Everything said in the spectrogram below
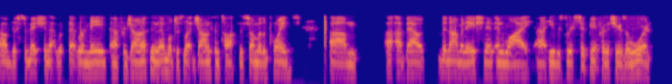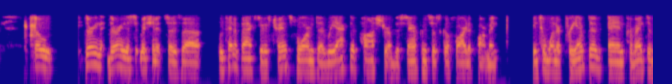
of the submission that, w- that were made uh, for Jonathan. And then we'll just let Jonathan talk to some of the points um, uh, about the nomination and, and why uh, he was the recipient for this year's award. So during the, during the submission, it says uh, Lieutenant Baxter has transformed the reactive posture of the San Francisco Fire Department into one of preemptive and preventive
